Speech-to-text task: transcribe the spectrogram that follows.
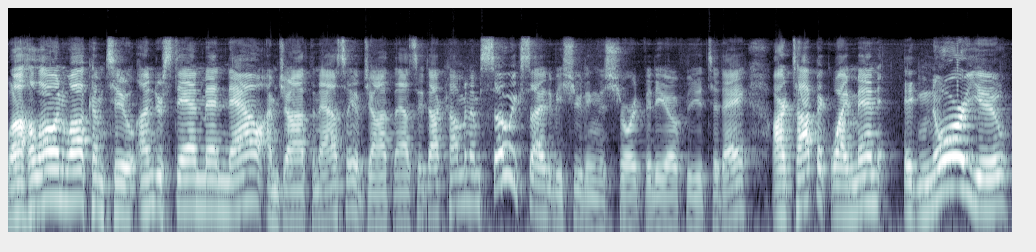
Well, hello and welcome to Understand Men Now. I'm Jonathon Aslay of jonathonaslay.com, and I'm so excited to be shooting this short video for you today. Our topic why men ignore you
